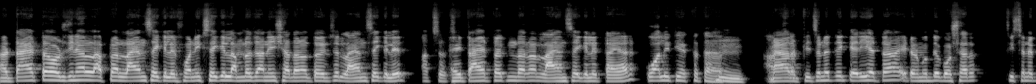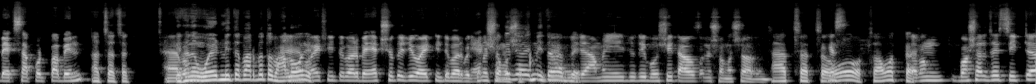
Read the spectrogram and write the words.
আর টায়ারটা অরিজিনাল আপনার লায়ন সাইকেলের ফনিক সাইকেল আমরা জানি সাধারণত হচ্ছে লায়ন সাইকেলের আচ্ছা এই টায়ারটা কিন্তু আপনার লায়ন সাইকেলের টায়ার। কোয়ালিটি একটা টায়ার। আর পিছনে যে ক্যারিয়ারটা এটার মধ্যে বসার পিছনে ব্যাক সাপোর্ট পাবেন। আচ্ছা আচ্ছা। হ্যাঁ, এখানে ওয়েট নিতে পারবে তো ভালো হ্যাঁ, weight? weight নিতে পারবে একশো কেজি ওয়েট নিতে পারবে কোনো সমস্যা নিতে পারবে? হ্যাঁ, আমি যদি বসি তাও কোনো সমস্যা হবে না। আচ্ছা আচ্ছা। ও চমৎকার। এবং বসার যে সিটটা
